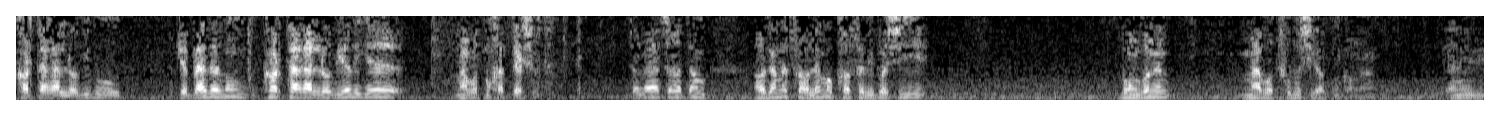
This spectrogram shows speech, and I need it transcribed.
کارت تقلبی بود که بعد از اون کارت تقلبی دیگه مواد مخدر شد. چون هر چقدر آدم سالم و کاسبی باشی به عنوان مواد فروش یاد می‌کنن یعنی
